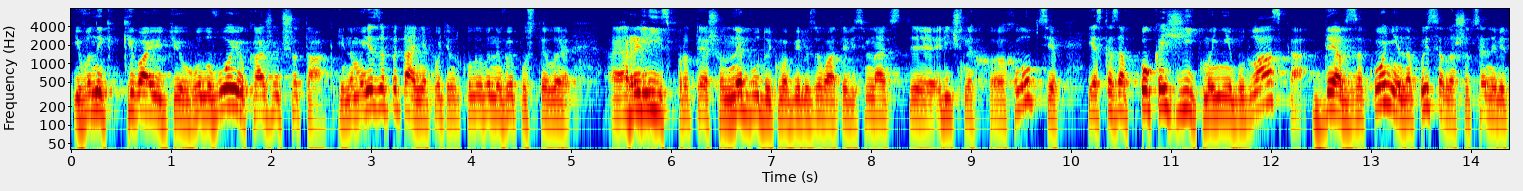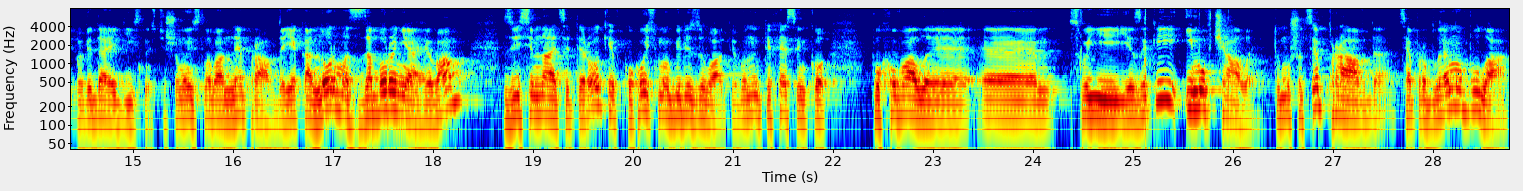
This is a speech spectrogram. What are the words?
І вони кивають головою, кажуть, що так. І на моє запитання, потім, коли вони випустили реліз про те, що не будуть мобілізувати 18-річних е, хлопців, я сказав: покажіть мені, будь ласка, де в законі написано, що це не відповідає дійсності, що мої слова неправда. Яка норма забороняє вам з 18 років когось мобілізувати? Вони тихесенько поховали е, свої язики і мовчали, тому що це правда, ця проблема була.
